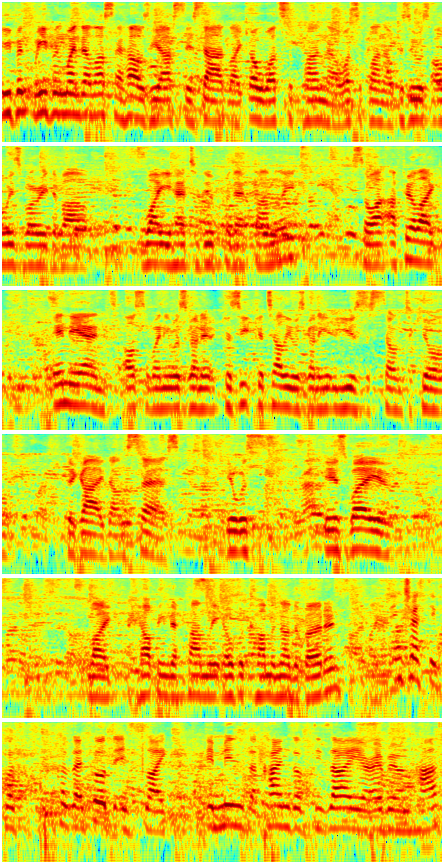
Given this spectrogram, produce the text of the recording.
Even even when they lost their house, he asked his dad like, "Oh, what's the plan now? What's the plan now?" Because he was always worried about what he had to do for their family. So I, I feel like in the end, also when he was gonna, because he could tell he was gonna use the stone to kill the guy downstairs. It was his way of like helping their family overcome another burden. interesting because I thought it's like it means the kind of desire everyone has.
